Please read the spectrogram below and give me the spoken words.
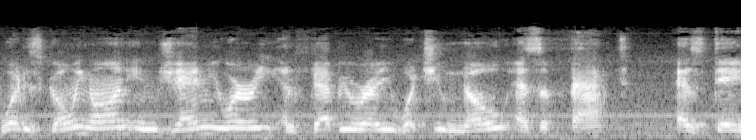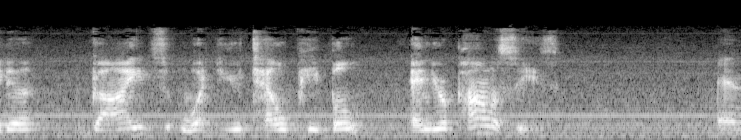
what is going on in January and February, what you know as a fact, as data, guides what you tell people and your policies. And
